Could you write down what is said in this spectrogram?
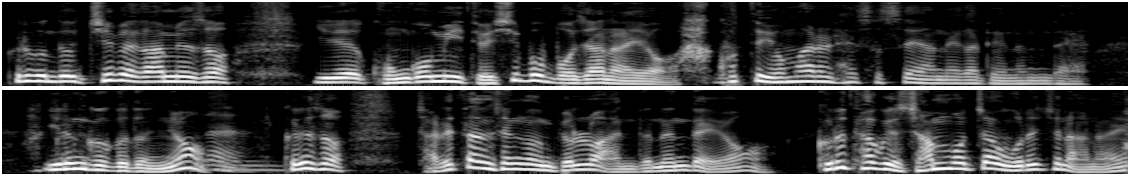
그리고 너 집에 가면서 이래 곰곰이 되씹어 보잖아요. 아, 그때 요 말을 했었어야 내가 되는데 이런 거거든요. 네. 그래서 잘했다는 생각은 별로 안 드는데요. 그렇다고 해서 잠 못 자고 그러진 않아요.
